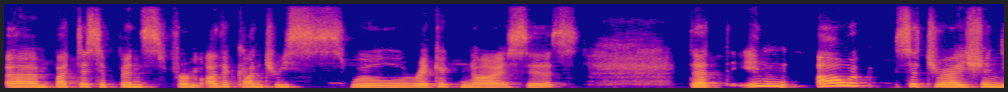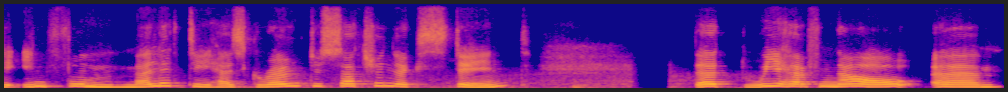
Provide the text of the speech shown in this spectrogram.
um, participants from other countries will recognize this, that in our situation, the informality has grown to such an extent that we have now um,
